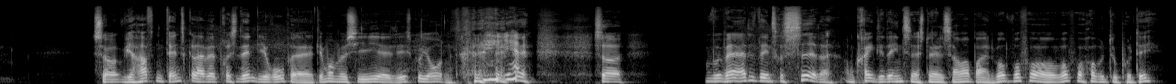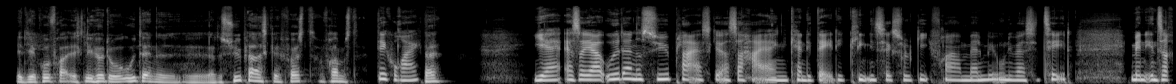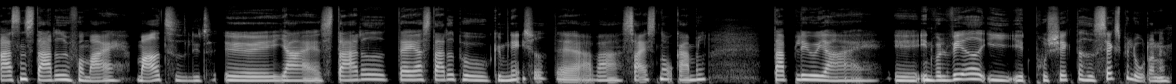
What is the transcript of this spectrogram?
Så vi har haft en dansker, der har været præsident i Europa. Det må man jo sige, øh, det er sgu i orden. ja. så hvad er det, der interesserer dig omkring det der internationale samarbejde? Hvor, hvorfor, hvorfor hoppede du på det? Jeg, jeg, fra, jeg skal lige høre, du er uddannet, er du sygeplejerske først og fremmest? Det er korrekt. Ja. Ja, altså jeg er uddannet sygeplejerske, og så har jeg en kandidat i klinisk seksologi fra Malmø Universitet. Men interessen startede jo for mig meget tidligt. Øh, jeg startede, da jeg startede på gymnasiet, da jeg var 16 år gammel, der blev jeg øh, involveret i et projekt, der hed Sexpiloterne,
